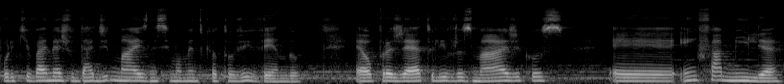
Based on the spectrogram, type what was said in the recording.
porque vai me ajudar demais nesse momento que eu estou vivendo. É o projeto Livros Mágicos é, em família,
